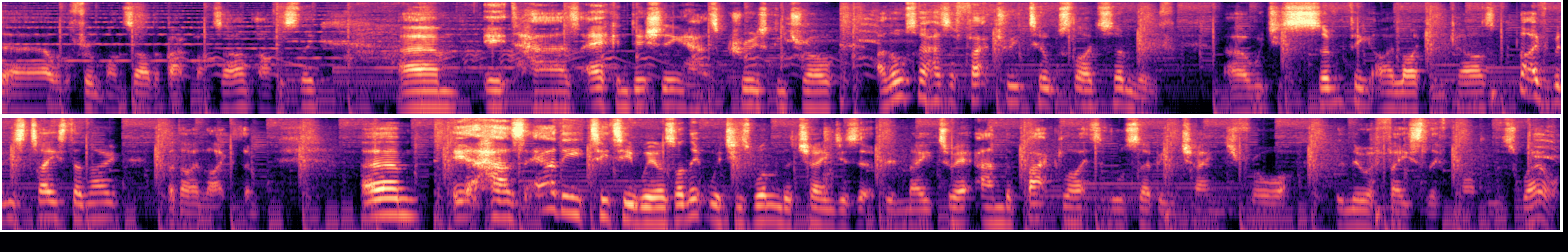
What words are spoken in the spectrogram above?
uh, the front ones are, the back ones aren't obviously. Um, it has air conditioning, it has cruise control and also has a factory tilt slide sunroof. Uh, which is something I like in cars. Not everybody's taste, I know, but I like them. Um, it has Audi TT wheels on it, which is one of the changes that have been made to it, and the backlights have also been changed for the newer facelift model as well.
